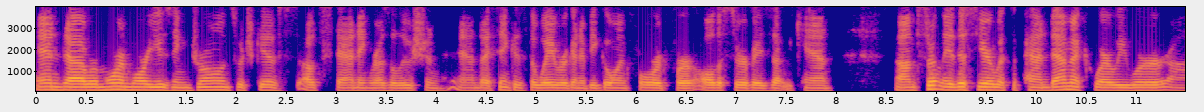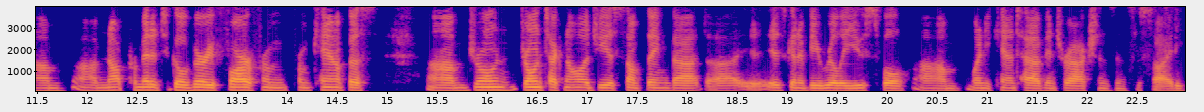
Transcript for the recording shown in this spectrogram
And uh, we're more and more using drones, which gives outstanding resolution, and I think is the way we're going to be going forward for all the surveys that we can. Um, certainly this year with the pandemic, where we were um, um, not permitted to go very far from from campus, um, drone drone technology is something that uh, is going to be really useful um, when you can't have interactions in society.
